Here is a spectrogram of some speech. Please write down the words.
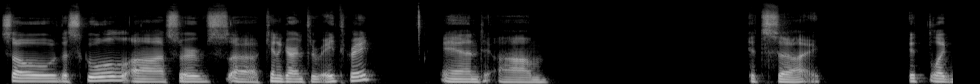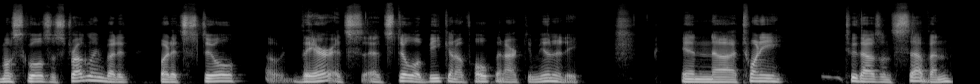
So the school uh, serves uh, kindergarten through eighth grade, and um, it's uh, it like most schools is struggling, but it but it's still uh, there. It's it's still a beacon of hope in our community. In uh, 20, 2007,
